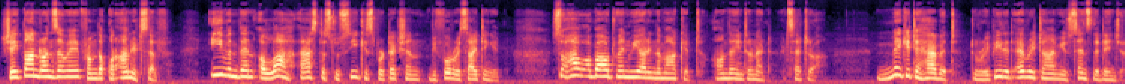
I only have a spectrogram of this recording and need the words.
Shaitan runs away from the Quran itself. Even then, Allah asked us to seek His protection before reciting it. So, how about when we are in the market, on the internet, etc.? Make it a habit to repeat it every time you sense the danger.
